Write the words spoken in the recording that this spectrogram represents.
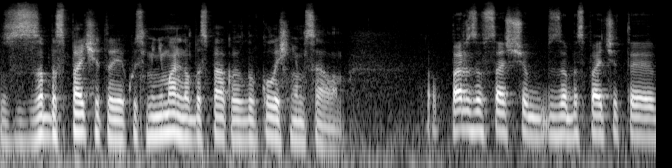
забезпечити якусь мінімальну безпеку довколишнім селам? Перш за все, щоб забезпечити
